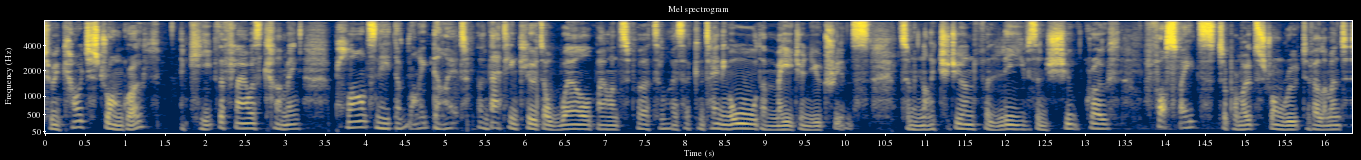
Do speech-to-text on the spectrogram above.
To encourage strong growth, and keep the flowers coming, plants need the right diet, and that includes a well balanced fertilizer containing all the major nutrients some nitrogen for leaves and shoot growth, phosphates to promote strong root development,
